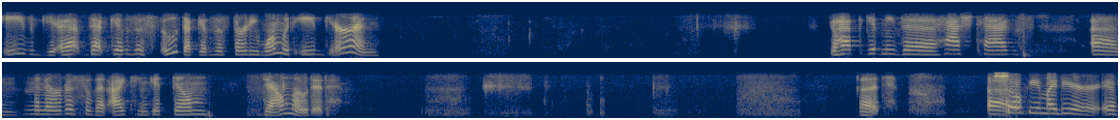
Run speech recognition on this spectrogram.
Eve. That gives us ooh, that gives us thirty-one with Eve Guerin. You'll have to give me the hashtags, um, Minerva, so that I can get them downloaded. But uh, Sophie, my dear, if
